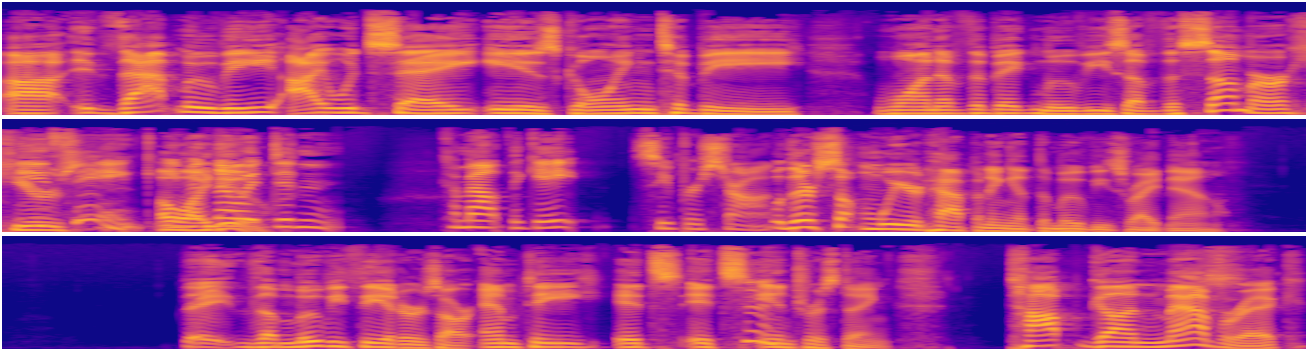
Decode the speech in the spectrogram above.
Uh, that movie, I would say, is going to be one of the big movies of the summer. Here's you think? oh, Even I though do. it didn't come out the gate super strong. Well, there's something weird happening at the movies right now. They, the movie theaters are empty. It's it's Hmm. interesting. Top Gun Maverick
